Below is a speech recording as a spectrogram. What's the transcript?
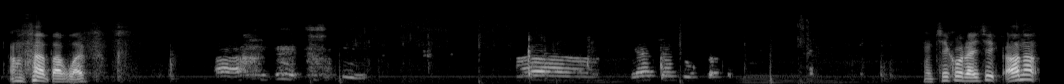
Allah taklayıp. Aa. Aa. Ya sen çoktan. Çek orayı çek. Ana.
